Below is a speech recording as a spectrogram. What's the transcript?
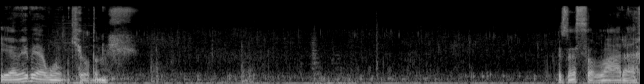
Yeah, maybe I won't kill them. Because that's a lot of...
